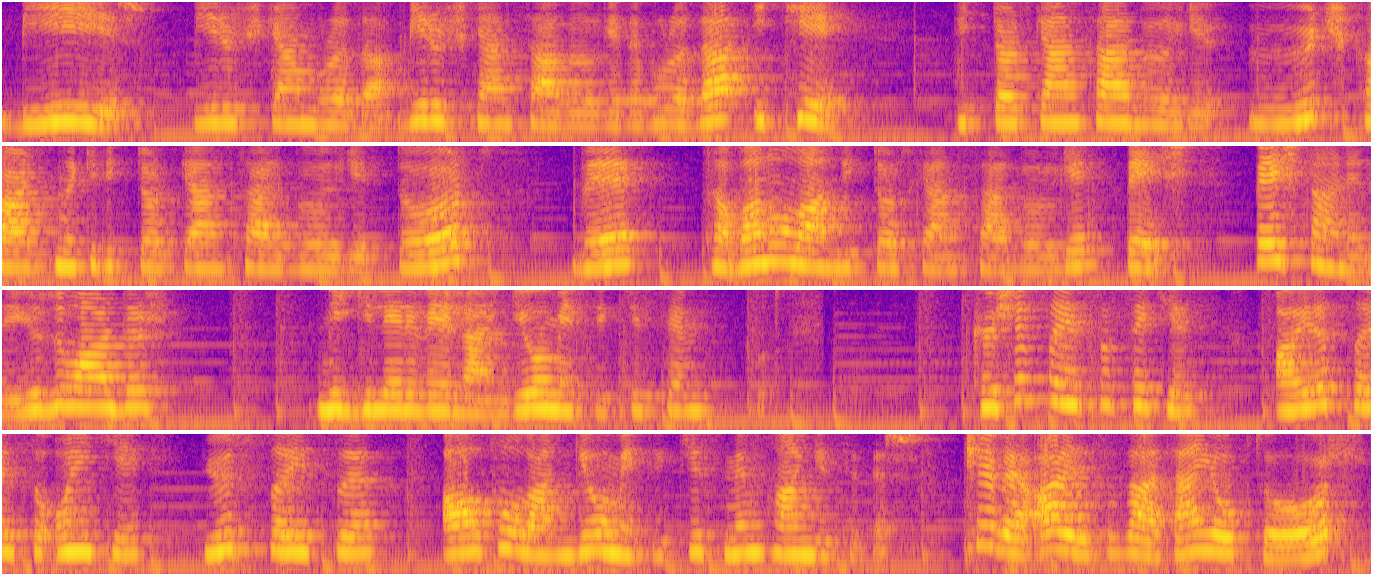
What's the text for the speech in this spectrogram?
1, bir üçgen burada, bir üçgensel bölgede burada 2, dikdörtgensel bölge 3, karşısındaki dikdörtgensel bölge 4 ve taban olan dikdörtgensel bölge 5. 5 tane de yüzü vardır. Bilgileri verilen geometrik cisim budur. Köşe sayısı 8, ayrıt sayısı 12, yüz sayısı 6 olan geometrik cismim hangisidir? Köşe ve ayrıtı zaten yoktur.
